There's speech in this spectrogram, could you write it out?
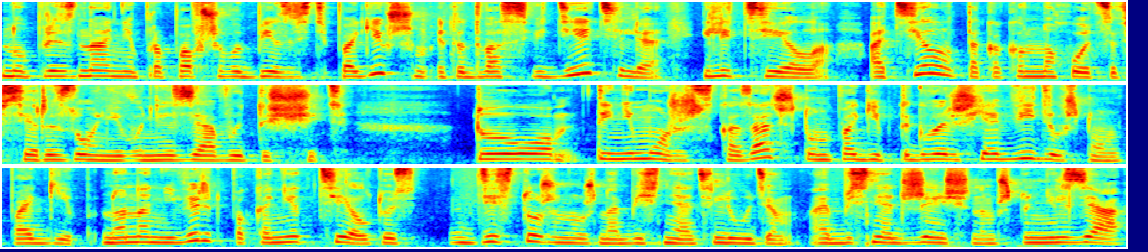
но признание пропавшего без вести погибшим – это два свидетеля или тело, а тело, так как оно находится в серой зоне, его нельзя вытащить то ты не можешь сказать, что он погиб. Ты говоришь, я видел, что он погиб, но она не верит, пока нет тела. То есть здесь тоже нужно объяснять людям, объяснять женщинам, что нельзя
